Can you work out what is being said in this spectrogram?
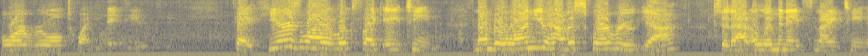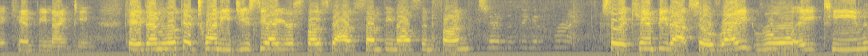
or Rule 20? 18. Okay, here's why it looks like 18. Number one, you have a square root, yeah? So that eliminates 19. It can't be 19. Okay, then look at 20. Do you see how you're supposed to have something else in front? There's in front. So it can't be that. So write Rule 18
